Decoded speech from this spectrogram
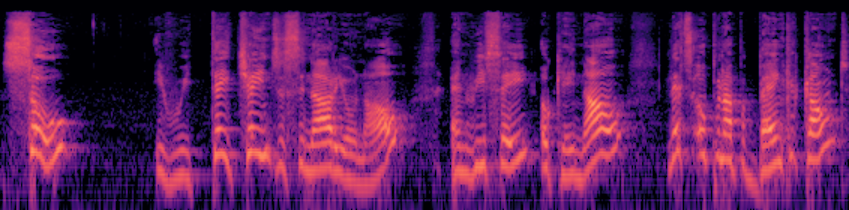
So, if we take, change the scenario now and we say, okay, now let's open up a bank account.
